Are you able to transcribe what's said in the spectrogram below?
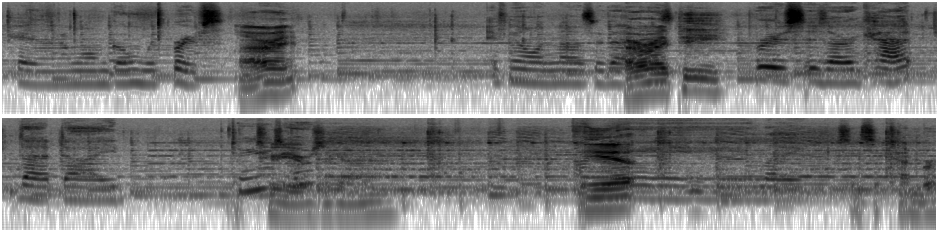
Okay, then I'm, going with Bruce. All right. If no one knows who that is. R.I.P. Bruce is our cat that died two years Two ago. years ago. Yeah. Only, like Since September.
